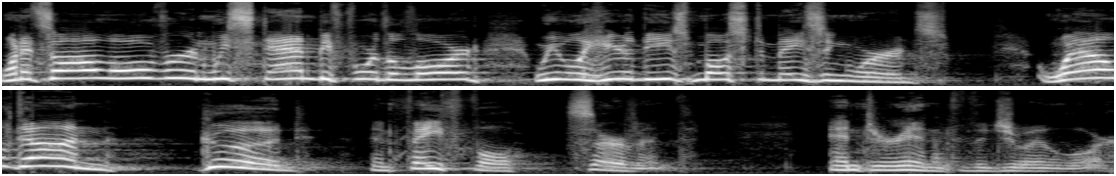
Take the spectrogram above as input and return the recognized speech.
When it's all over and we stand before the Lord, we will hear these most amazing words Well done, good and faithful servant. Enter into the joy of the Lord.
